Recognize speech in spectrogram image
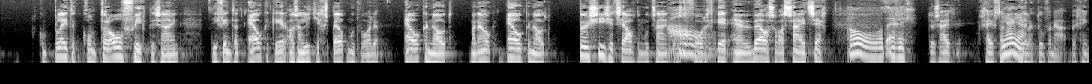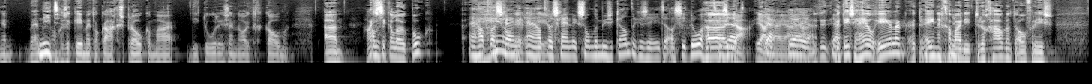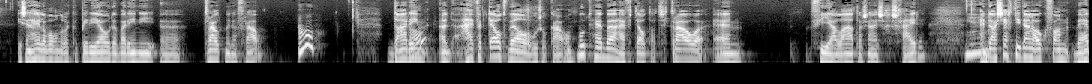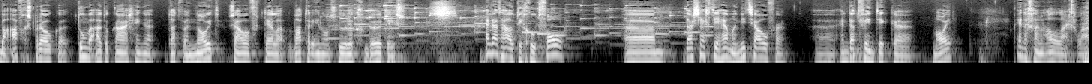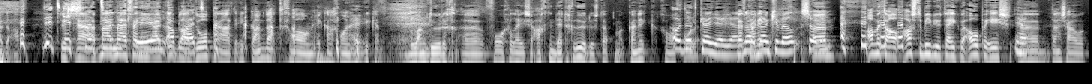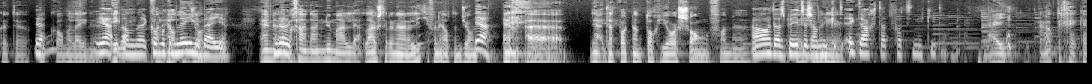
complete controlfreak te zijn. Die vindt dat elke keer als een liedje gespeeld moet worden... Elke noot, maar dan ook elke noot... Precies hetzelfde moet zijn als de Oh. vorige keer. En wel zoals zij het zegt. Oh, wat erg. Dus hij geeft dan Ja, ook ja. eerlijk toe van, ja, we, gingen, we hebben Niet. nog eens een keer met elkaar gesproken, maar die tour is er nooit gekomen. Ehm, hartstikke leuk boek. Hij had, Heel waarschijnlijk, hij had waarschijnlijk zonder muzikanten gezeten als hij het door had Eh, gezet. ja, ja, ja, ja, ja. Het, is- het is heel eerlijk. Het enige waar hij terughoudend over is, is een hele wonderlijke periode waarin hij eh, trouwt met een vrouw. Oh, Daarin, Oh? eh, hij vertelt wel hoe ze elkaar ontmoet hebben. Hij vertelt dat ze trouwen en vier jaar later zijn ze gescheiden. ja. En daar zegt hij dan ook van, we hebben afgesproken toen we uit elkaar gingen, dat we nooit zouden vertellen wat er in ons huwelijk gebeurd is. En dat houdt hij goed vol. Ehm, daar zegt hij helemaal niets over. Eh, en dat vind ik eh, mooi. En er gaan allerlei geluiden af. Dit dus is nou, het maakt mij verder niet uit. Ik blijf doorpraten. Ik kan dat gewoon. Ik kan gewoon. Ik heb langdurig eh, voorgelezen 38 uur. Dus dat kan ik gewoon. oh dat kan je, ja. Dat nou, dankjewel. Sorry. Ehm, al met al, als de bibliotheek weer open is, Ja. eh, dan zou ik het eh, Ja. ook komen lenen. ja, Ik dan kom ik hem lenen John. bij je. En we gaan dan nu maar lu- luisteren naar een liedje van Elton John. Ja. En ja, dat wordt dan toch Your Song van... Oh, dat is beter dan meneer. Nikita. Ik dacht dat wordt Nikita. Nee, dat kan ook te gek, hè?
